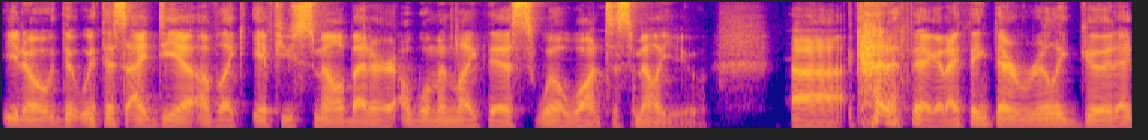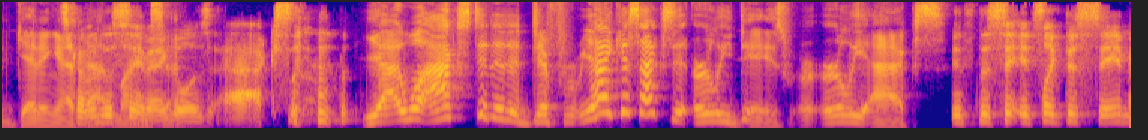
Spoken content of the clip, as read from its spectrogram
you know with this idea of like if you smell better, a woman like this will want to smell you uh, kind of thing. And I think they're really good at getting it's at kind of the mindset. same angle as Axe. yeah, well, Axe did it a different. Yeah, I guess Axe did early days or early Axe. It's the same. It's like the same.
